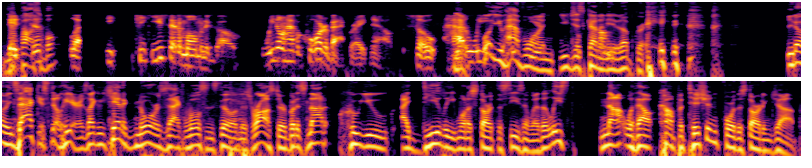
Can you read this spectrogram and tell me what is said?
It's just Possible. like Tiki, you said a moment ago, we don't have a quarterback right now. So how Yeah. do we? Well, you have one. You just kind of need an upgrade. you know, I mean, Zach is still here. It's like we can't ignore Zach Wilson still on this roster, but it's not who you ideally want to start the season with. At least not without competition for the starting job.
